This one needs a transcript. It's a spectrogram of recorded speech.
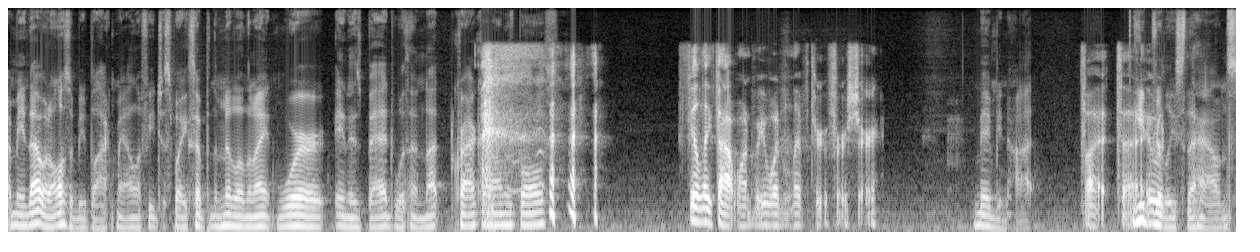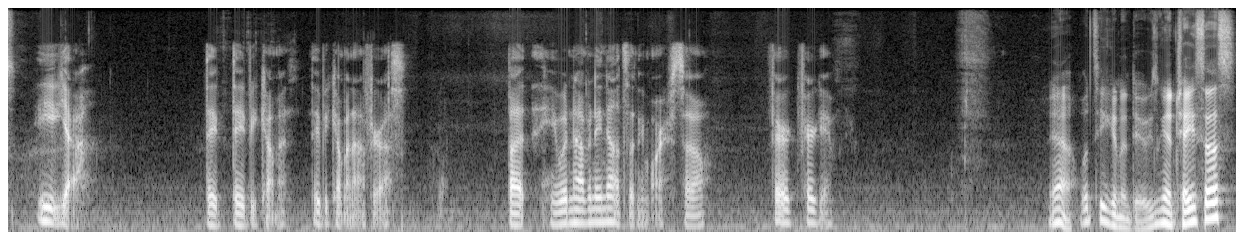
I mean, that would also be blackmail if he just wakes up in the middle of the night. We're in his bed with a nutcracker on his balls. I feel like that one we wouldn't live through for sure. Maybe not. But uh, He'd it would- release the hounds. he- yeah, they they'd be coming. They'd be coming after us. But he wouldn't have any nuts anymore. So fair fair game. Yeah. What's he gonna do? He's gonna chase us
